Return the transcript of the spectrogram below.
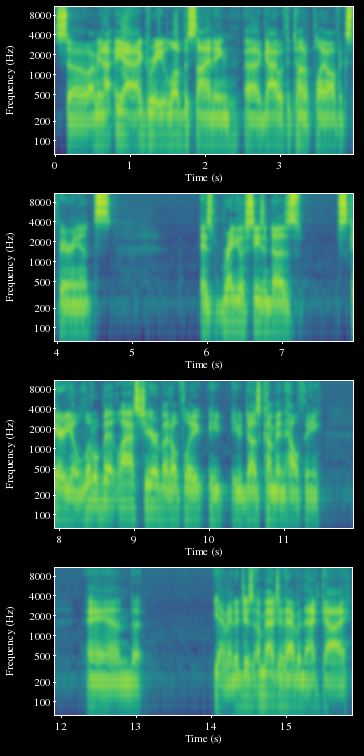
So, I mean, I, yeah, I agree. Love the signing. A uh, guy with a ton of playoff experience. his regular season does scare you a little bit last year, but hopefully he, he does come in healthy. And yeah, I mean, it just imagine having that guy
